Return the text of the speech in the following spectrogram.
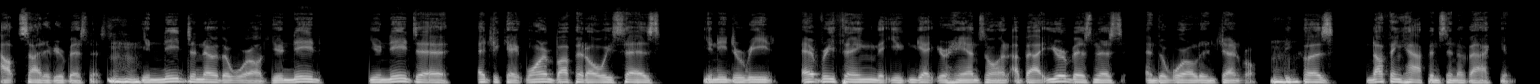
outside of your business. Mhm. You need to know the world. You need you need to educate. Warren Buffett always says you need to read everything that you can get your hands on about your business and the world in general Mhm. because nothing happens in a vacuum.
